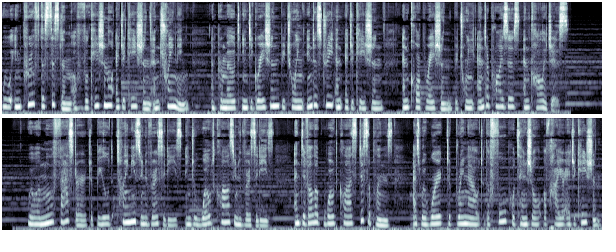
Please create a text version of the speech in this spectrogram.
We will improve the system of vocational education and training and promote integration between industry and education and cooperation between enterprises and colleges. We will move faster to build Chinese universities into world class universities and develop world class disciplines as we work to bring out the full potential of higher education.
